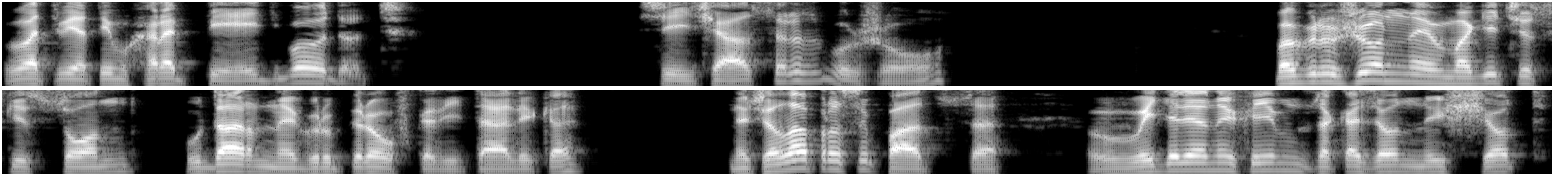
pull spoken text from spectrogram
в ответ им храпеть будут. Сейчас разбужу. Погруженная в магический сон, ударная группировка Виталика начала просыпаться в выделенных им за казенный счет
